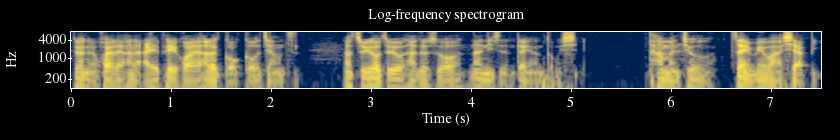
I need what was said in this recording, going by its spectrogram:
对、嗯，他可能化掉他的 iPad，化掉他的狗狗这样子。那最后最后他就说，那你只能带一样东西，他们就再也没有办法下笔，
